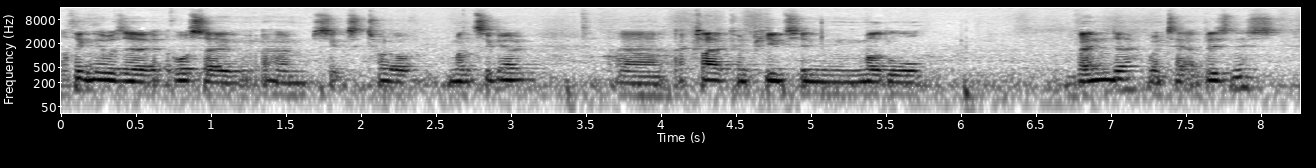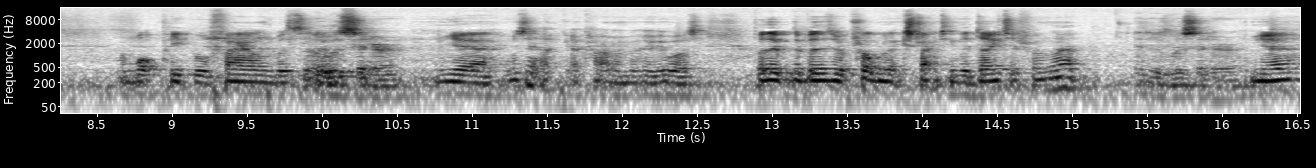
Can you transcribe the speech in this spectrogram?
I think there was a, also um, six, 12 months ago, uh, a cloud computing model vendor went out of business, and what people found was that there was, yeah, was it? I, I can't remember who it was, but there, but there's a problem extracting the data from that. Was LucidEra. Yeah,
